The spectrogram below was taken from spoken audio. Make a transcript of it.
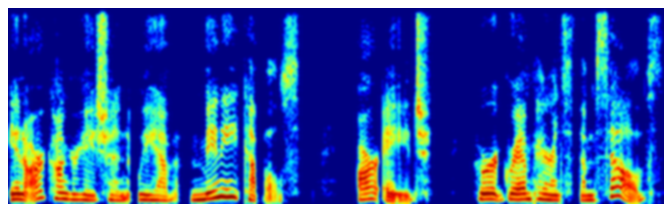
In our congregation, we have many couples our age who are grandparents themselves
